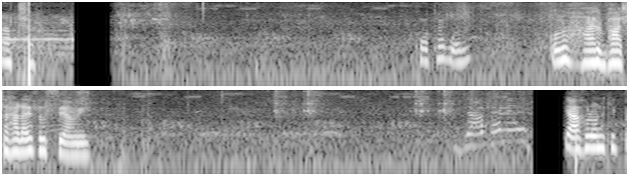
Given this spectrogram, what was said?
আচ্ছা। কথা বল। কোনো হা- ভাষা হারাই ফেলছি আমি। আহরণকৃত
